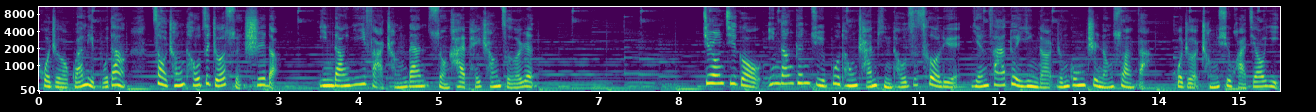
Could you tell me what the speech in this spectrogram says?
或者管理不当造成投资者损失的，应当依法承担损害赔偿责任。金融机构应当根据不同产品投资策略研发对应的人工智能算法或者程序化交易，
